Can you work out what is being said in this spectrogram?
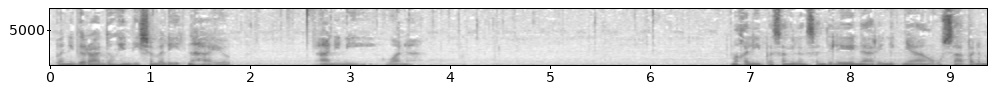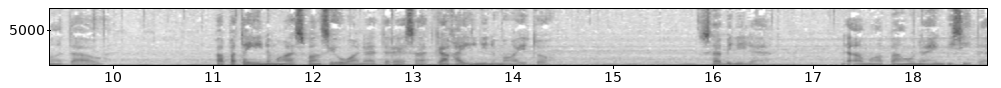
paniguradong hindi siya maliit na hayop, ani ni Juana. Makalipas ang ilang sandali ay narinig niya ang usapan ng mga tao. Papatayin ng mga aswang si Juana at Teresa at kakainin ng mga ito. Sabi nila na ang mga pangunahing bisita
